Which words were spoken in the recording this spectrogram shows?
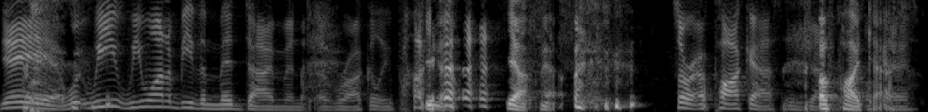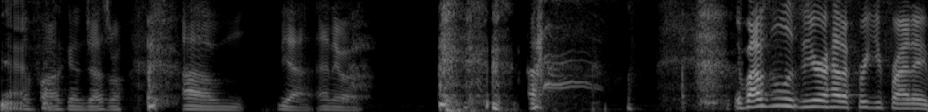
Yeah, yeah, yeah. we we, we want to be the mid diamond of Rocket League podcast. Yeah. Yeah, yeah. sorry, a podcast in general. Of podcasts, okay? yeah. a podcast in general. Um, yeah. Anyway, if I was a Lazier had a Freaky Friday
